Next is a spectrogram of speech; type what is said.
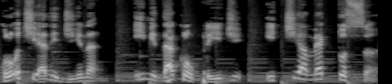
clotianidina, imidacloprid e tiamectosan.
